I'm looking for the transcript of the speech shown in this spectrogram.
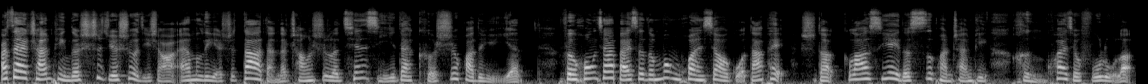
而在产品的视觉设计上，Emily 也是大胆地尝试了千禧一代可视化的语言，粉红加白色的梦幻效果搭配，使得 Glossier 的四款产品很快就俘虏了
